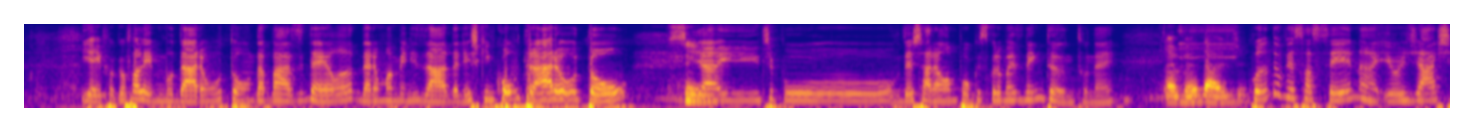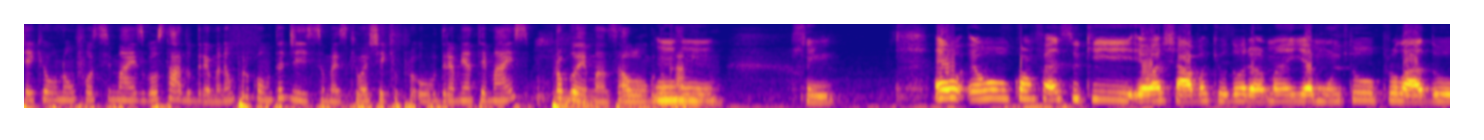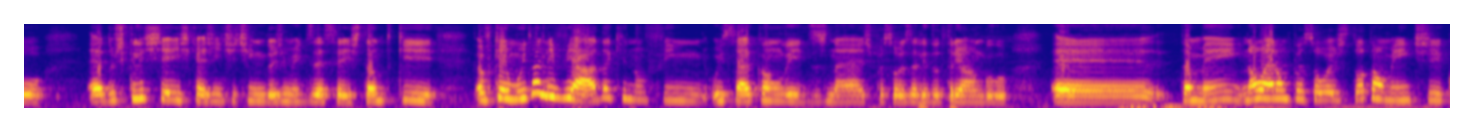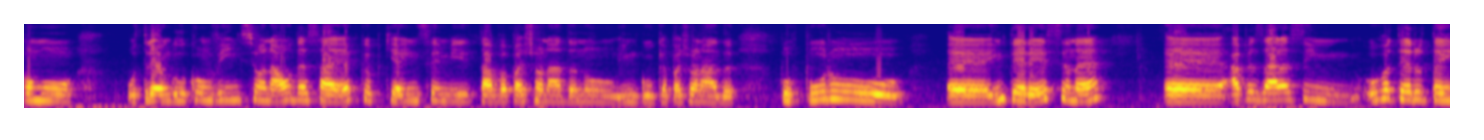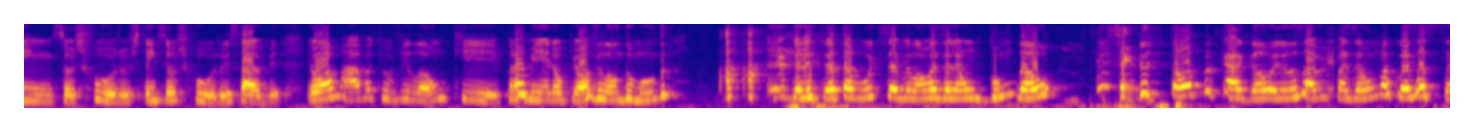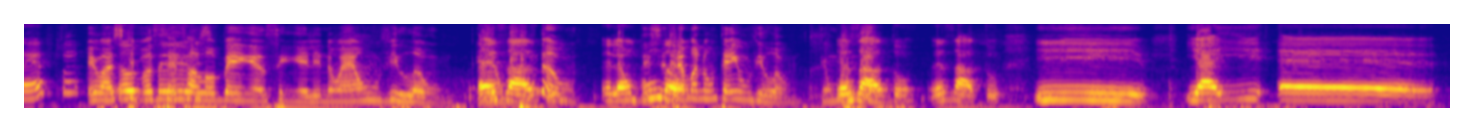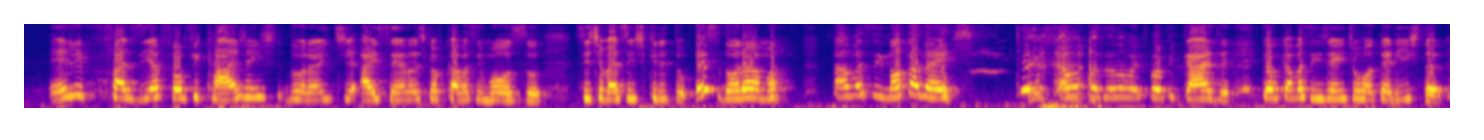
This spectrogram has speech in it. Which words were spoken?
E aí foi o que eu falei, mudaram o tom da base dela, deram uma amenizada ali, acho que encontraram o tom. Sim, E aí, tipo, deixaram ela um pouco escura, mas nem tanto, né? é verdade. E quando eu vi essa cena, eu já achei que eu não fosse mais gostar do drama. Não por conta disso, mas que eu achei que o, o drama ia ter mais problemas ao longo do Uhum. caminho. Sim. Eu, eu confesso que eu achava que o dorama ia muito pro lado é, dos clichês que a gente tinha em 2016. Tanto que eu fiquei muito aliviada que no fim os second leads, né, as pessoas ali do triângulo, é, também não eram pessoas totalmente como o triângulo convencional dessa época, porque a Insemi estava apaixonada no Inguk, apaixonada por puro é, interesse, né? É, apesar, assim, o roteiro tem seus furos, tem seus furos, sabe? Eu amava que o vilão, que pra mim ele é o pior vilão do mundo, que ele tenta muito ser vilão, mas ele é um bundão, Sim. todo cagão, ele não sabe fazer uma coisa certa. Eu acho Meu que você Deus. falou bem, assim, ele não é um vilão. Ele Exato. é um bundão. Ele é um bundão. Esse drama não tem um vilão. Tem um. Exato, exato. E, e aí, é, ele fazia fanficagens durante as cenas que eu ficava assim, moço, se tivesse escrito esse dorama, tava assim, nota 10. Que ele ficava fazendo umas fanficagens, que eu ficava assim, gente, o roteirista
